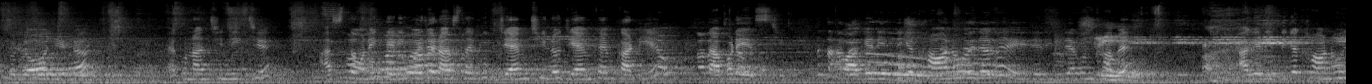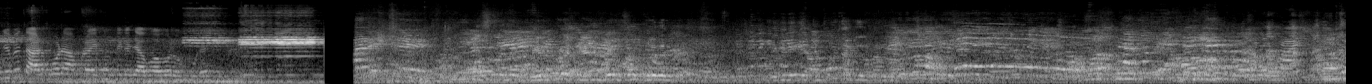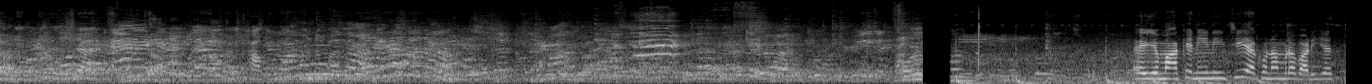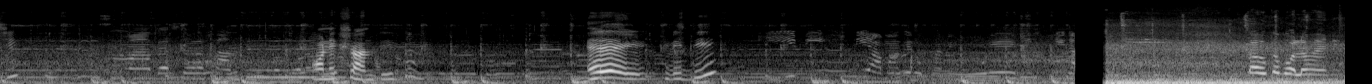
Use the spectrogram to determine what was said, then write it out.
তো লজ এটা এখন আছি নিচে। আসতে অনেক দেরি হয়েছে রাস্তায় খুব জ্যাম ছিল জ্যাম ফ্যাম কাটিয়ে তারপরে এসেছি। আগে রিদ্দিকে খাওয়ানো হয়ে যাবে, এই যে রিদ্দি এখন খাবে। আগে রিদ্দিকে খাওয়ানো হয়ে যাবে, তারপরে আমরা এখান থেকে যাব আবার উপরে। এই যে মাকে নিয়ে নিয়েছি এখন আমরা বাড়ি যাচ্ছি। অনেক শান্তি। এই রিদ্ধি? কাউকে বলা হয়নি।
